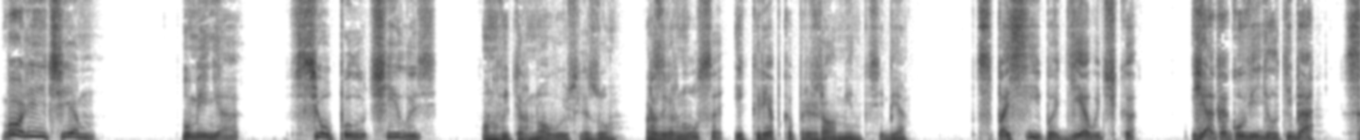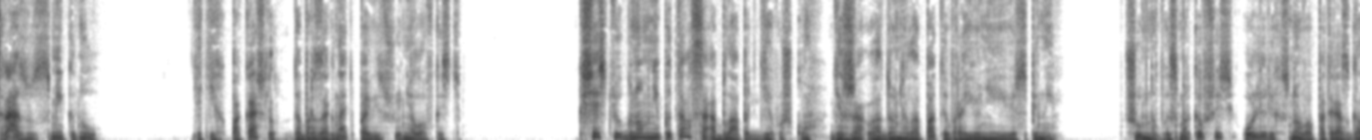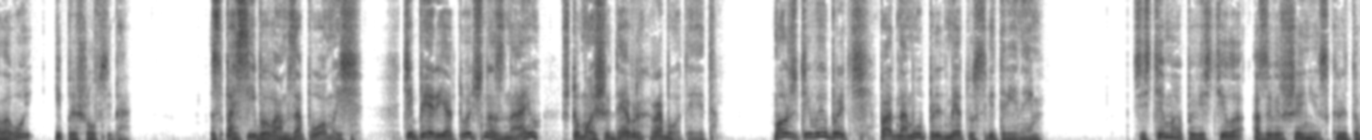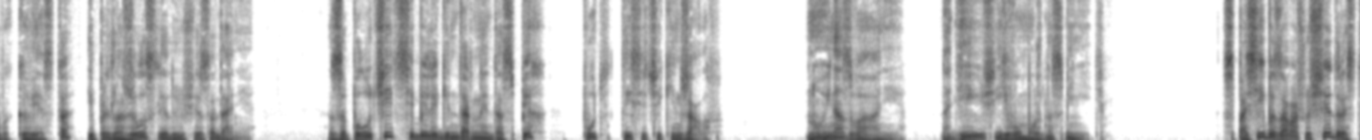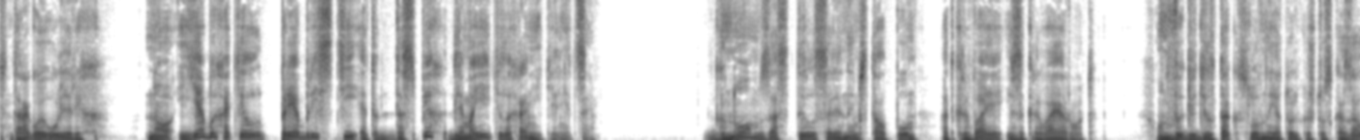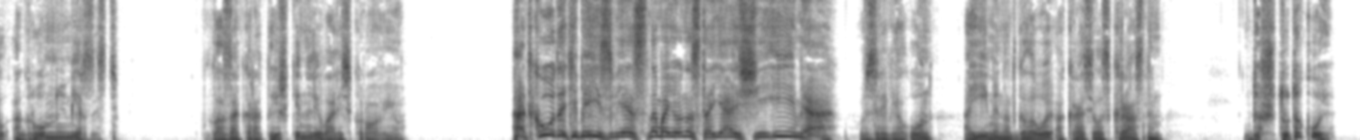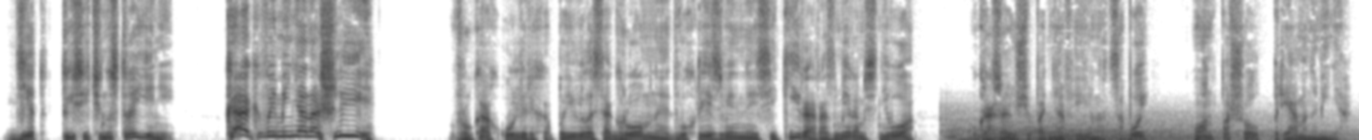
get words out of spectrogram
«Более чем. У меня все получилось». Он вытер новую слезу, развернулся и крепко прижал Мин к себе. «Спасибо, девочка! Я, как увидел тебя, сразу смекнул!» Я тихо покашлял, дабы разогнать повисшую неловкость. К счастью, гном не пытался облапать девушку, держа ладони лопаты в районе ее спины шумно высморкавшись, Ульрих снова потряс головой и пришел в себя. «Спасибо вам за помощь! Теперь я точно знаю, что мой шедевр работает. Можете выбрать по одному предмету с витрины». Система оповестила о завершении скрытого квеста и предложила следующее задание. Заполучить себе легендарный доспех «Путь тысячи кинжалов». Ну и название. Надеюсь, его можно сменить. Спасибо за вашу щедрость, дорогой Ульрих, Но я бы хотел приобрести этот доспех для моей телохранительницы. Гном застыл соляным столпом, открывая и закрывая рот. Он выглядел так, словно я только что сказал огромную мерзость. Глаза коротышки наливались кровью. «Откуда тебе известно мое настоящее имя?» — взревел он, а имя над головой окрасилось красным. «Да что такое? дед тысячи настроений. «Как вы меня нашли?» В руках Ульриха появилась огромная двухлезвенная секира размером с него. Угрожающе подняв ее над собой, он пошел прямо на меня. —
